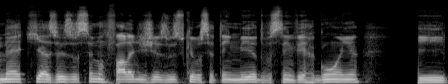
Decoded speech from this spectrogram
né? Que às vezes você não fala de Jesus porque você tem medo, você tem vergonha. E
